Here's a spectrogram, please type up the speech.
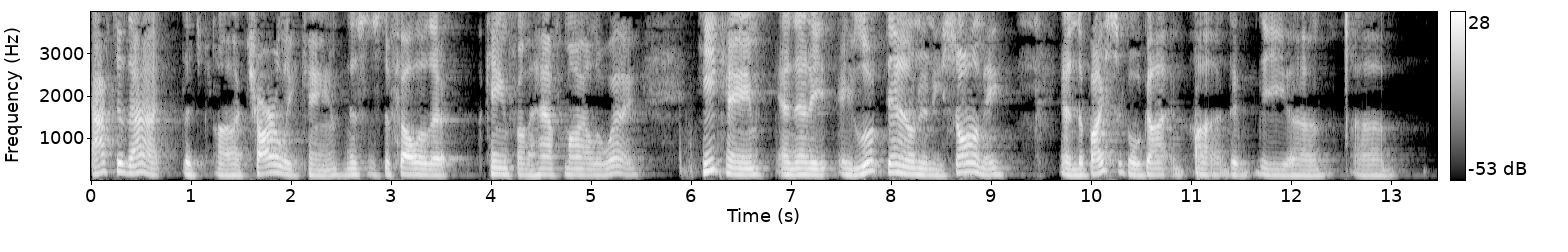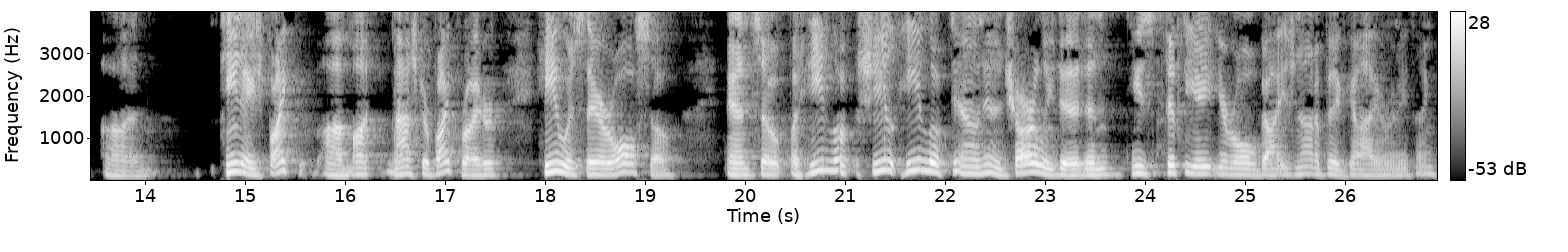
after that, the, uh, Charlie came. This is the fellow that came from a half mile away. He came and then he, he looked down and he saw me and the bicycle guy, uh, the, the, uh, uh, uh teenage bike, uh, master bike rider, he was there also. And so, but he looked, she, he looked down in, Charlie did, and he's 58 year old guy. He's not a big guy or anything.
